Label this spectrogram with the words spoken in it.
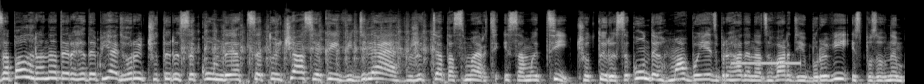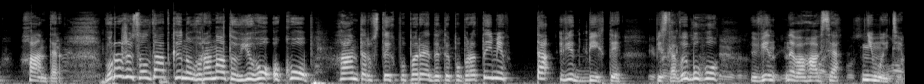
Запал гранати РГД-5 горить 4 секунди. Це той час, який відділяє життя та смерть. І саме ці 4 секунди мав боєць бригади Нацгвардії Буревій із позивним Хантер. Ворожий солдат кинув гранату в його окоп. Хантер встиг попередити побратимів та відбігти. Після вибуху він не вагався ні миті.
